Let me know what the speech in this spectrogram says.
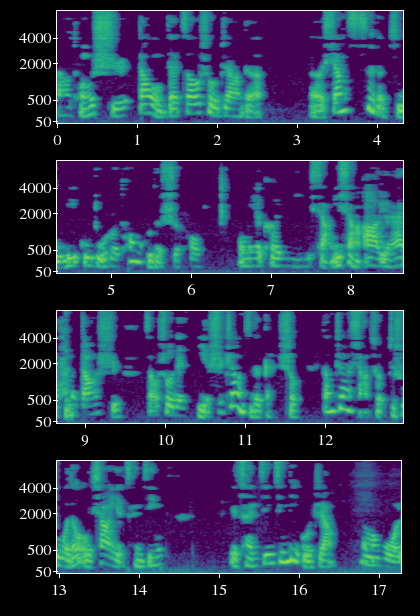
然后同时，当我们在遭受这样的呃相似的阻力、孤独和痛苦的时候。我们也可以想一想啊，原来他们当时遭受的也是这样子的感受。当这样想的时候，就是我的偶像也曾经，也曾经经历过这样。那么我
